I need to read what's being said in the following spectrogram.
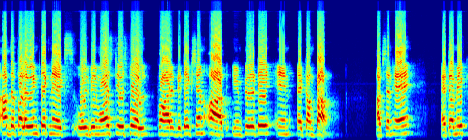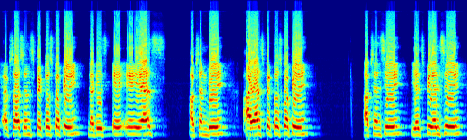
of the following techniques will be most useful for detection of impurity in a compound? Option A atomic absorption spectroscopy that is AAS. Option B IR spectroscopy, option C HPLC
